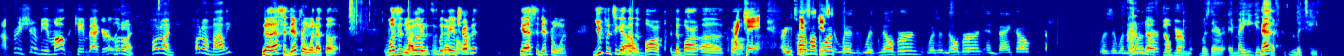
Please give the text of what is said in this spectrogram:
I'm pretty sure me and Molly came back early. Hold on, hold on, hold on, Molly. No, that's a different one. I thought. Was it Yeah, the think one with the different intrepid? Yeah, that's a different one. You put together No. the bar, the bar uh crawl. I can't. Are you talking It's- about the one with with Milburn? Was it Milburn and Vanco? Was it when they I don't know there? if Milburn was there, and may he get That- syphilis in the teeth.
